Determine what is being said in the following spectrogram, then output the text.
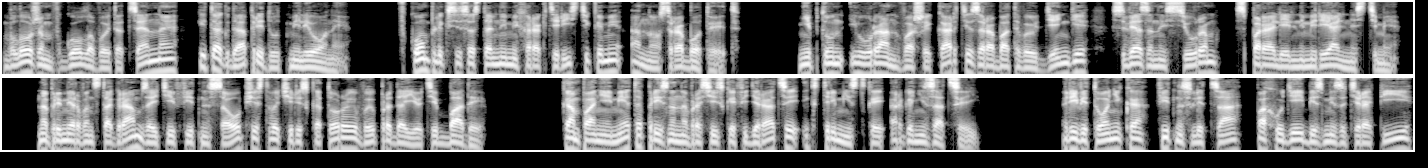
Вложим в голову это ценное, и тогда придут миллионы. В комплексе с остальными характеристиками оно сработает. Нептун и Уран в вашей карте зарабатывают деньги, связанные с Сюром, с параллельными реальностями. Например, в Инстаграм зайти в фитнес-сообщество, через которое вы продаете БАДы. Компания Мета признана в Российской Федерации экстремистской организацией. Ревитоника, фитнес-лица, похудей без мезотерапии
